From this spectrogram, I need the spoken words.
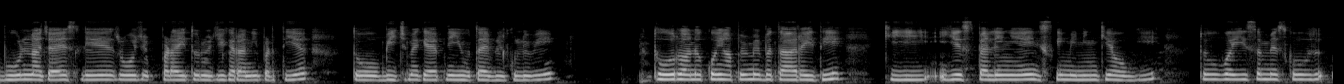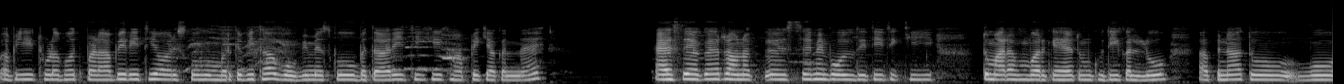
भूल ना जाए, इसलिए रोज़ पढ़ाई तो रोज़ ही करानी पड़ती है। तो बीच में गैप नहीं होता है बिल्कुल भी। तो रौनक को यहाँ पे मैं बता रही थी कि ये स्पेलिंग है, इसकी मीनिंग क्या होगी। तो वही सब मैं इसको अभी थोड़ा बहुत पढ़ा भी रही थी और इसको होमवर्क भी था, वो भी मैं इसको बता रही थी कि कहाँ पे क्या करना है। ऐसे अगर रौनक से मैं बोल देती थी कि तुम्हारा होमवर्क है, तुम खुद ही कर लो अपना तो वो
